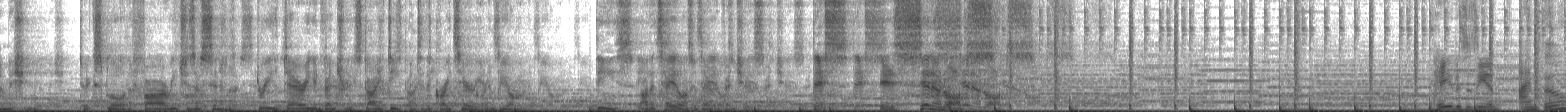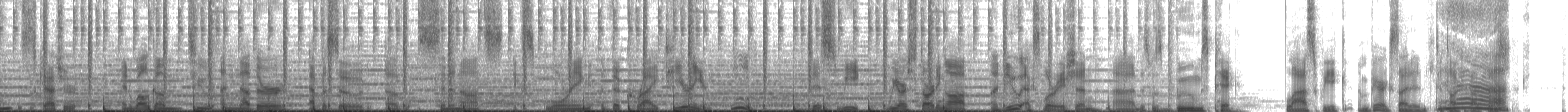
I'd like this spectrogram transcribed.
on a mission to explore the far reaches of cinema. Three daring adventurers dive deep into the criterion and beyond. These are the tales of their adventures. This is Cinenauts! Hey, this is Ian, I'm Boom. This is Catcher. and welcome to another episode of Cinenauts Exploring the Criterion. Ooh. This week, we are starting off a new exploration. Uh, this was Boom's pick last week. I'm very excited to talk about this.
